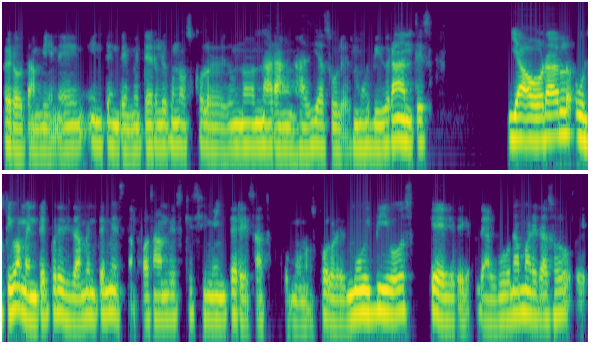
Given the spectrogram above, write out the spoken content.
pero también eh, intenté meterle unos colores, unos naranjas y azules muy vibrantes. Y ahora últimamente precisamente me está pasando es que sí me interesa como unos colores muy vivos que de, alguna manera eh,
